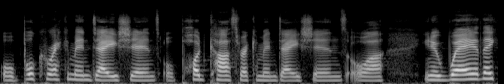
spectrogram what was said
or book recommendations or podcast recommendations or, you know, where they,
